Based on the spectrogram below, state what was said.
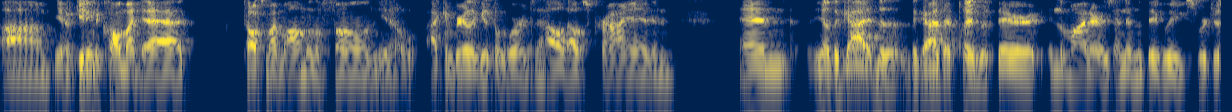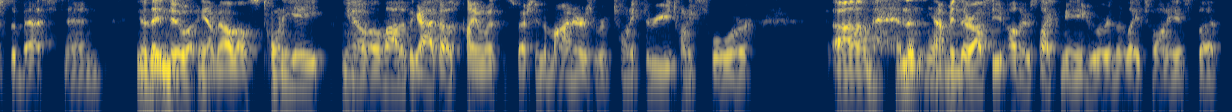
um, you know, getting to call my dad, talk to my mom on the phone. You know, I can barely get the words out. I was crying, and and you know, the guy, the the guys I played with there in the minors and in the big leagues were just the best. And you know, they knew. You know, I was 28. You know, a lot of the guys I was playing with, especially in the minors, were 23, 24 um, and then, yeah, I mean, there are obviously others like me who were in their late 20s, but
